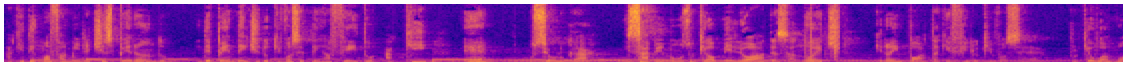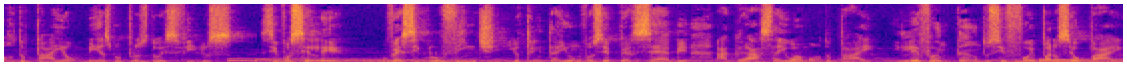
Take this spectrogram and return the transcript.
Aqui tem uma família te esperando, independente do que você tenha feito, aqui é o seu lugar. E sabe, irmãos, o que é o melhor dessa noite? Que não importa que filho que você é, porque o amor do pai é o mesmo para os dois filhos. Se você ler o versículo 20 e o 31, você percebe a graça e o amor do pai. E levantando-se foi para o seu pai.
